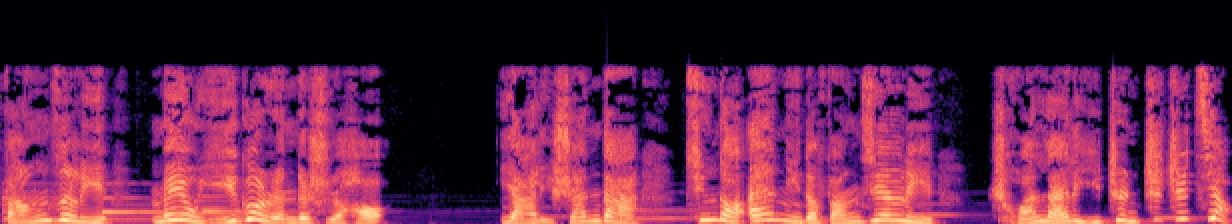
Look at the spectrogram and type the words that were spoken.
房子里没有一个人的时候，亚历山大听到安妮的房间里。传来了一阵吱吱叫，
